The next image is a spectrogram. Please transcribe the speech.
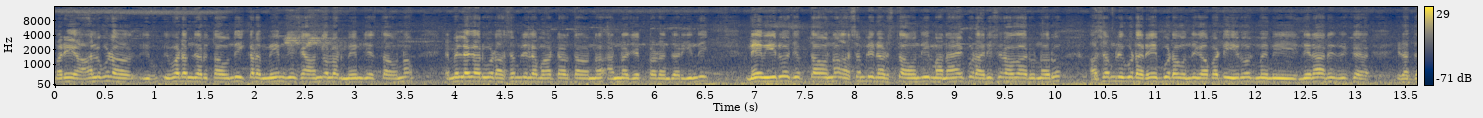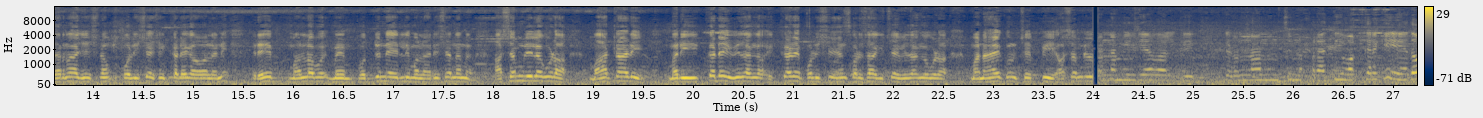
మరి వాళ్ళు కూడా ఇవ్- ఇవ్వడం జరుగుతూ ఉంది. ఇక్కడ మేము చేసే ఆందోళన మేము చేస్తూ ఉన్నాం. ఎమ్మెల్యే గారు కూడా అసెంబ్లీలో మాట్లాడుతూ ఉన్నా అన్న చెప్పడం జరిగింది. మేము ఈరోజు చెప్తా ఉన్నాం అసెంబ్లీ నడుస్తూ ఉంది. మా నాయకుడు హరీశ్రావు గారు ఉన్నారు. అసెంబ్లీ కూడా రేపు కూడా ఉంది కాబట్టి ఈరోజు మేము ఈ నిరాధిక ఇక్కడ ధర్నా చేసినాం. పోలీస్ స్టేషన్ ఇక్కడే కావాలని. రేపు మళ్ళీ మేము పొద్దున్నే వెళ్ళి మళ్ళీ హరీష్ అసెంబ్లీలో కూడా మాట్లాడి మరి ఇక్కడే విధంగా ఇక్కడే పోలీస్ స్టేషన్ కొనసాగించే విధంగా కూడా మా నాయకుని చెప్పి అసెంబ్లీ మీడియా వాళ్ళకి ఇక్కడ ఉన్న నుంచి ప్రతి ఒక్కరికి ఏదో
